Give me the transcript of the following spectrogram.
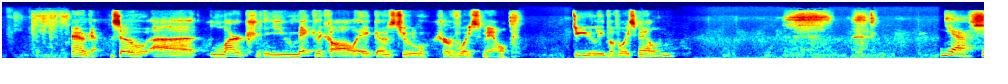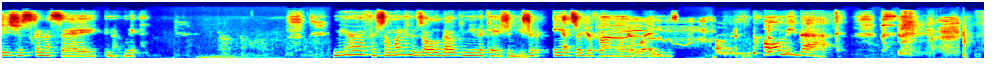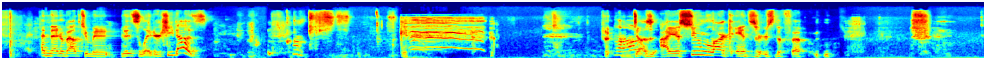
Okay. So, uh, Lark, you make the call. It goes to her voicemail. Do you leave a voicemail? Yeah, she's just gonna say, you know, Mi- Mira, for someone who's all about communication, you should answer your phone when it rings. Call me back. And then about two minutes later, she does. Does I assume Lark answers the phone?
